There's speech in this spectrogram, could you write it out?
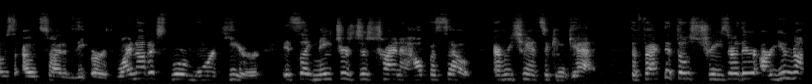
else outside of the earth. Why not explore more here? It's like nature's just trying to help us out every chance it can get. The fact that those trees are there, are you not?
